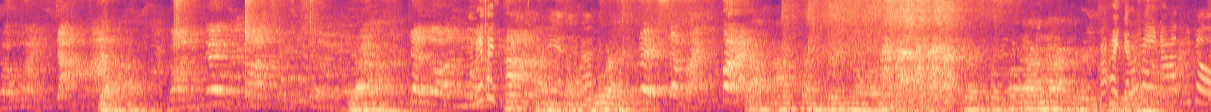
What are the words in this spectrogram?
น้องใหม่จ๋าจ้านอนเล่นนอนเฉยจ้าๆอย่านอนมันไม่ค่อยฝึกทำสมัย ด้วยเล่นสบายมากอาบน้ำกันเล็กน้อยเดินไปเข้าด้านหน้าเลยก็ไอ้จระเข้นะครับคุณผู้ชม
